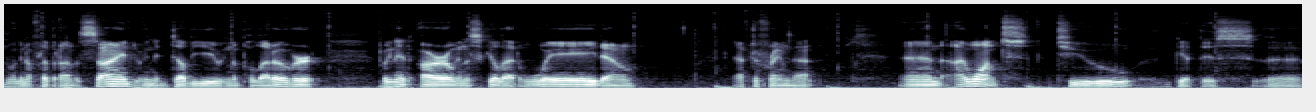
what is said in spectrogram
we're going to flip it on the side. We're going to W, we're going to pull that over. We're going to hit R, we're going to scale that way down. To frame that. And I want to get this uh,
